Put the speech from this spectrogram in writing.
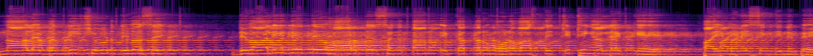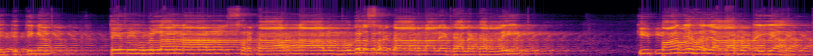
ਨਾਲ ਬੰਦੀ ਛੋੜ ਦਿਵਸ ਦੀਵਾਲੀ ਦੇ ਤਿਉਹਾਰ ਤੇ ਸੰਗਤਾਂ ਨੂੰ ਇਕੱਤਰ ਹੋਣ ਵਾਸਤੇ ਚਿੱਠੀਆਂ ਲਿਖ ਕੇ ਭਾਈ ਮਣੀ ਸਿੰਘ ਜੀ ਨੇ ਭੇਜ ਦਿੱਤੀਆਂ। ਤੇ ਮੁਗਲਾਂ ਨਾਲ ਸਰਕਾਰ ਨਾਲ ਮੁਗਲ ਸਰਕਾਰ ਨਾਲ ਇਹ ਗੱਲ ਕਰ ਲਈ ਕਿ 5000 ਰੁਪਈਆ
